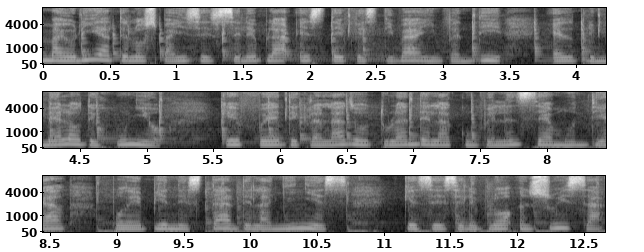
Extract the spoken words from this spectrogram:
mayoría de los países celebra este festival infantil el primero de junio, que fue declarado durante la Conferencia Mundial por el Bienestar de la Niñez, que se celebró en Suiza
